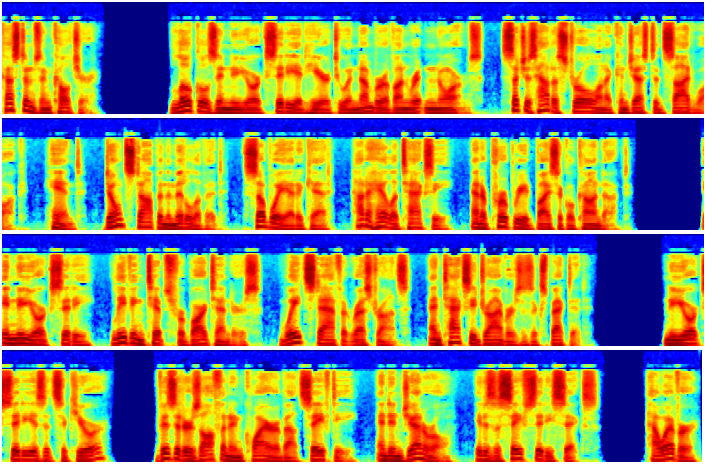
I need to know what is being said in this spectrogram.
Customs and culture. Locals in New York City adhere to a number of unwritten norms, such as how to stroll on a congested sidewalk, hint, don't stop in the middle of it, subway etiquette, how to hail a taxi, and appropriate bicycle conduct. In New York City, leaving tips for bartenders, wait staff at restaurants, and taxi drivers is expected. New York City is it secure? Visitors often inquire about safety, and in general, it is a safe city 6. However,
